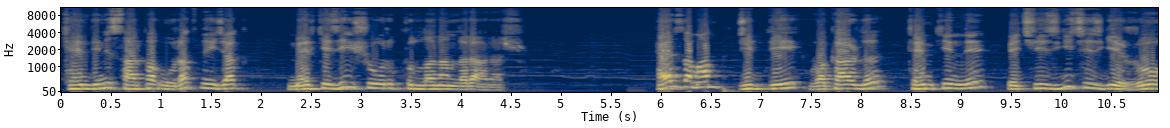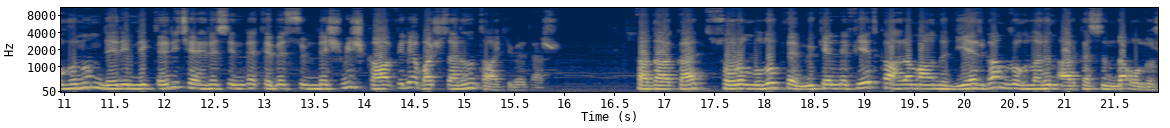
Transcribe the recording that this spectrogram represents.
kendini sarpa uğratmayacak merkezi şuuru kullananları arar. Her zaman ciddi, vakarlı, temkinli ve çizgi çizgi ruhunun derinlikleri çehresinde tebessümleşmiş kafile başlarını takip eder. Sadakat, sorumluluk ve mükellefiyet kahramanı diğer gam ruhların arkasında olur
